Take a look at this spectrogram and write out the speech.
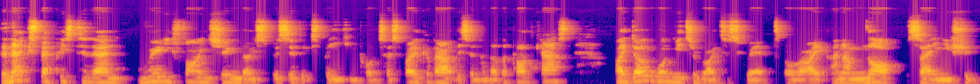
The next step is to then really fine tune those specific speaking points. I spoke about this in another podcast. I don't want you to write a script, all right? And I'm not saying you should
